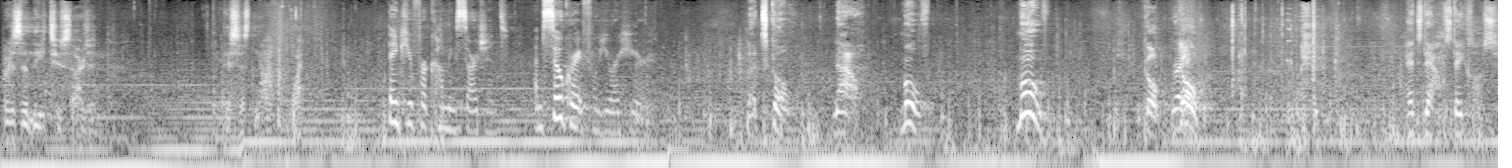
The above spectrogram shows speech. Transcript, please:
Where does it lead to, Sergeant? This is not what. Thank you for coming, Sergeant. I'm so grateful you are here. Let's go. Now. Move. Move! Go, Ready. go! Heads down. Stay close.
